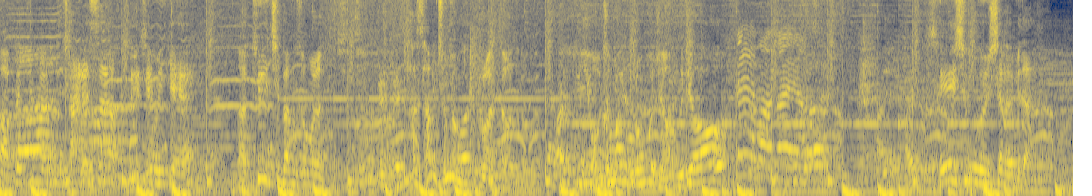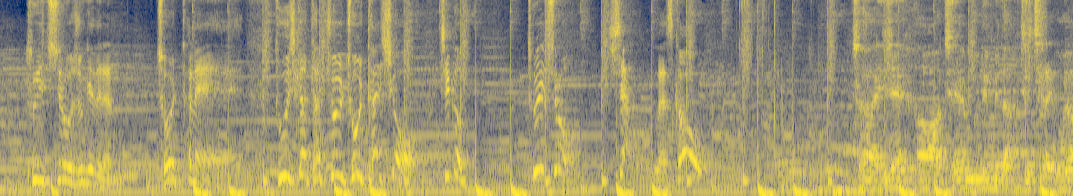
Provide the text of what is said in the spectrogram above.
앞에 팀 아주 잘했어요. 재밌게 아, 트위치 방송을 한 3천 명 들어왔다고 하더라고요 엄청 많이 들어온 거죠 그죠? 네, 맞아요. 3시부터 시작합니다 트위치로 중계되는 졸탄의 2시간 탈출 졸탄쇼 지금 트위치로 시작 let's go 자 이제 어, 제 무대입니다. 제 차례고요.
